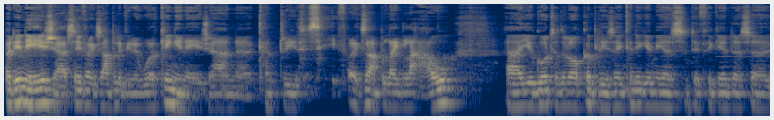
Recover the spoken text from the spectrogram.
but in Asia, say for example, if you're working in Asia and a country, say for example like Laos, uh, you go to the local police and can you give me a certificate as a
